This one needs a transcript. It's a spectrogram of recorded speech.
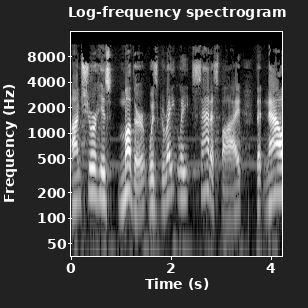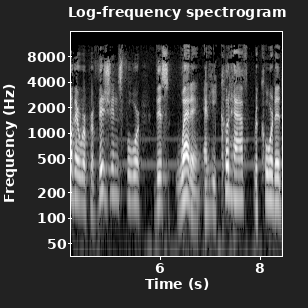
I'm sure his mother was greatly satisfied that now there were provisions for this wedding, and he could have recorded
